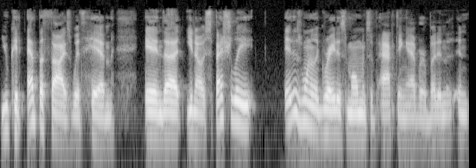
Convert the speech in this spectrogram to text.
you could empathize with him in that you know especially it is one of the greatest moments of acting ever. But in the, in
